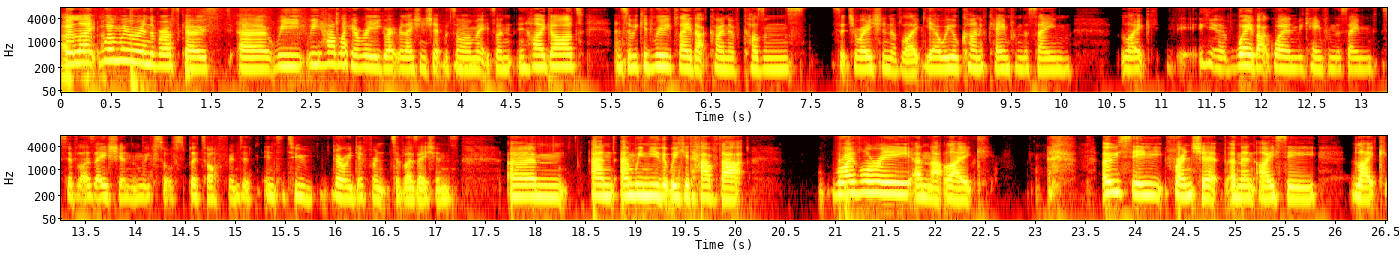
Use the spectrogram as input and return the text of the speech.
but like when we were in the Brass Coast, uh, we we had like a really great relationship with some of our mates on, in Highguard, and so we could really play that kind of cousins situation of like, yeah, we all kind of came from the same, like you know, way back when we came from the same civilization, and we've sort of split off into into two very different civilizations, um, and and we knew that we could have that rivalry and that like OC friendship and then IC like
